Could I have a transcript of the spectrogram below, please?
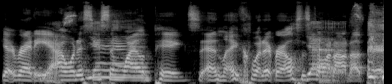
Get ready. Yes. I want to see Yay. some wild pigs and like whatever else is yes. going on out there.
